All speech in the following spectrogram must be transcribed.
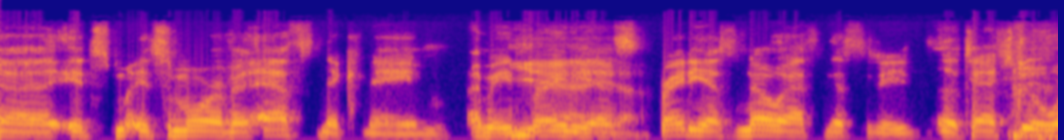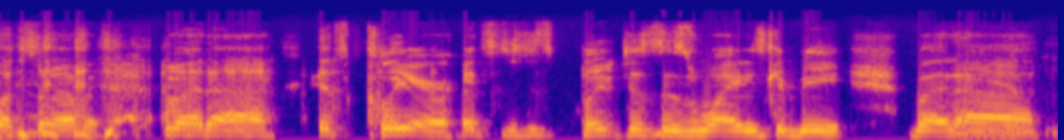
uh, it's it's more of an ethnic name. I mean, yeah, Brady has yeah. Brady has no ethnicity attached to it whatsoever, but uh, it's clear. It's just, just as white as can be. But uh, yeah.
